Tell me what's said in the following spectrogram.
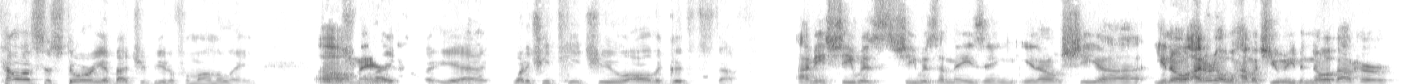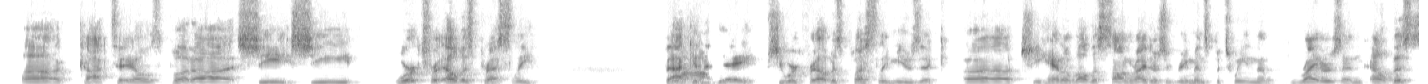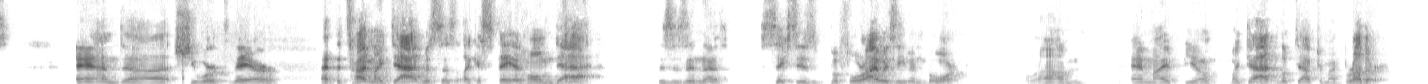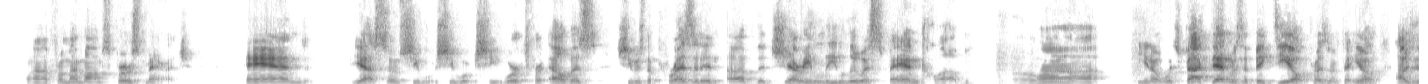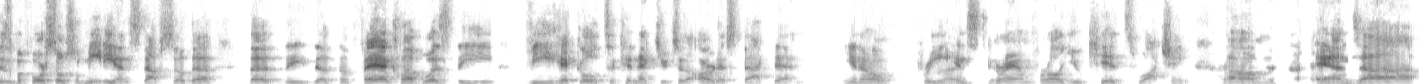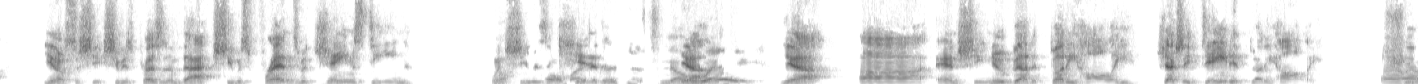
Tell us a story about your beautiful mama Lane. What Oh man. like? Uh, yeah. What did she teach you? All the good stuff. I mean, she was she was amazing. You know, she uh you know, I don't know how much you even know about her uh cocktails, but uh she she worked for Elvis Presley. back in the day. She worked for Elvis Presley Music. Uh, she handled all the songwriters agreements between the writers and Elvis, and uh, she worked there. At the time, my dad was as- like a stay-at-home dad. This is in the '60s, before I was even born. Wow. Um, and my, you know, my dad looked after my brother uh, from my mom's first marriage, and yeah, so she she she worked for Elvis. She was the president of the Jerry Lee Lewis fan club. oh, Uh, you know, which back then was a big deal. President, you know, I was this is before social media and stuff. So the the the the, the fan club was the vehicle to connect you to the artist back then. You know, pre Instagram for all you kids watching. Um, and uh, you know, so she she was president of that. She was friends with James Dean when Oh, she was oh a my kid. No Yeah. way. Yeah. Uh, and she knew Buddy, Buddy Holly. She actually dated Buddy Holly. Uh,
